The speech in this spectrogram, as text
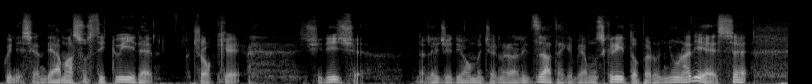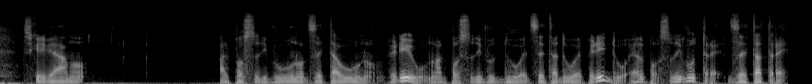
Quindi se andiamo a sostituire ciò che ci dice la legge di Ohm generalizzata che abbiamo scritto per ognuna di esse, scriviamo al posto di V1 Z1 per I1, al posto di V2 Z2 per I2 e al posto di V3 Z3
